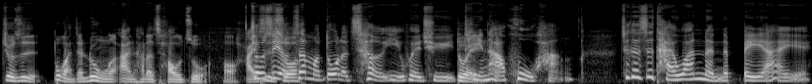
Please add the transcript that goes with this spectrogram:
就是不管在论文案他的操作哦，还是说就是有这么多的侧翼会去听他护航，对这个是台湾人的悲哀耶。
